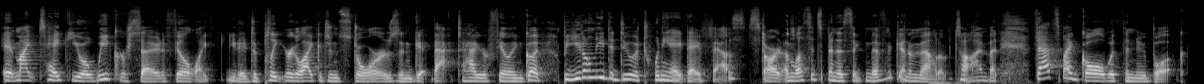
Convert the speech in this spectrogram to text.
It might take you a week or so to feel like, you know, deplete your glycogen stores and get back to how you're feeling good. But you don't need to do a 28 day fast start unless it's been a significant amount of time. But that's my goal with the new book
